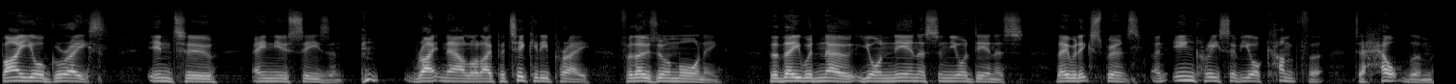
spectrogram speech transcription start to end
by your grace into a new season. right now, Lord, I particularly pray for those who are mourning, that they would know your nearness and your dearness. They would experience an increase of your comfort to help them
